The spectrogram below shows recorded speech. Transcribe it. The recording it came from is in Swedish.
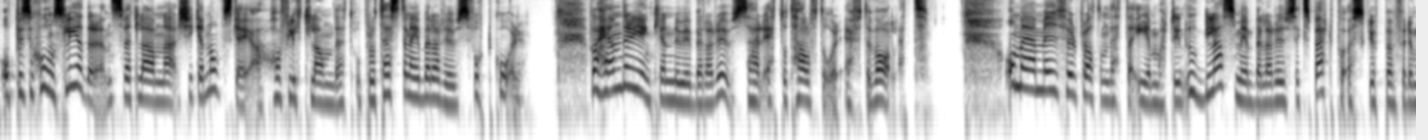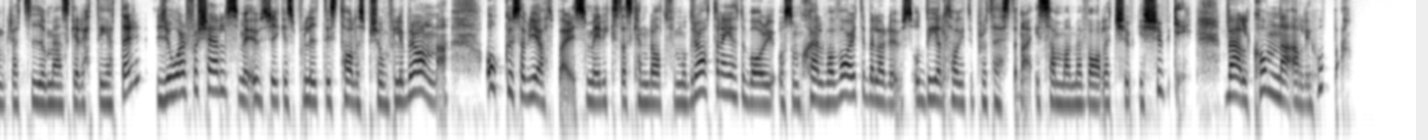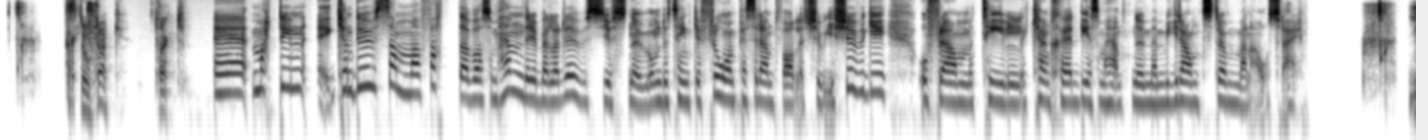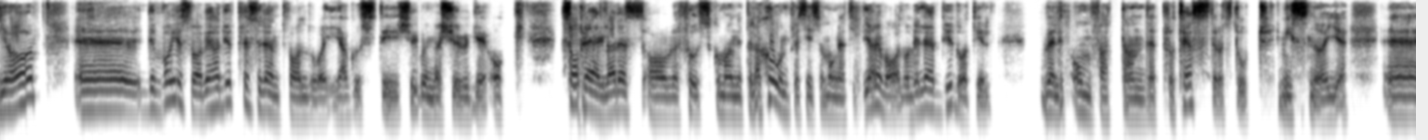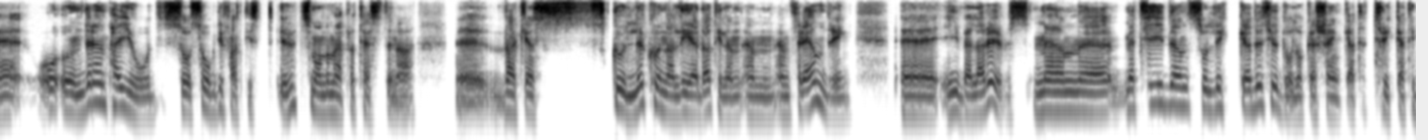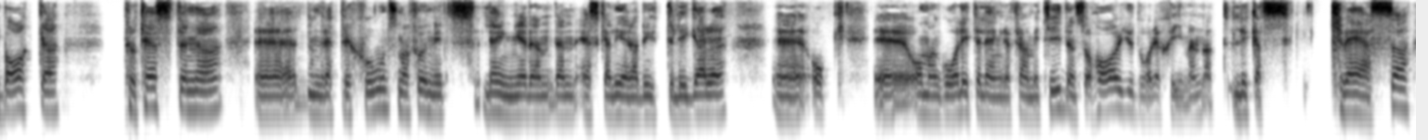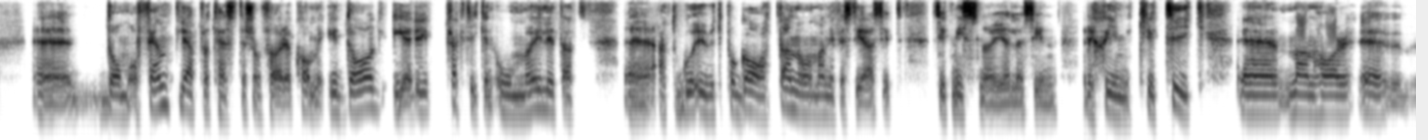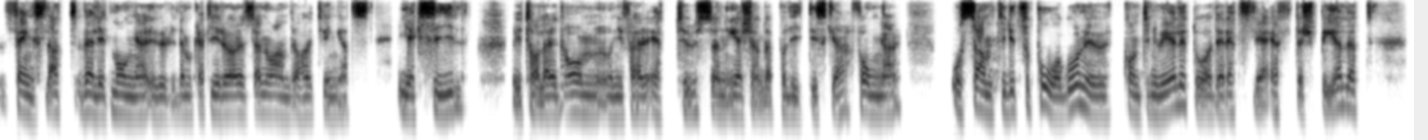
Oppositionsledaren Svetlana Tsikhanovskaja har flytt landet och protesterna i Belarus fortgår. Vad händer egentligen nu i Belarus så här ett och ett halvt år efter valet? Och med mig för att prata om detta är Martin Uggla som är Belarusexpert på Östgruppen för demokrati och mänskliga rättigheter. Joar Forsell som är utrikespolitisk talesperson för Liberalerna och Gustav Göthberg som är riksdagskandidat för Moderaterna i Göteborg och som själv har varit i Belarus och deltagit i protesterna i samband med valet 2020. Välkomna allihopa. Stort tack. Tack. Martin, eh, kan du sammanfatta vad som händer i Belarus just nu om du tänker från presidentvalet 2020 och fram till kanske det som har hänt nu med migrantströmmarna och sådär? Ja, eh, det var ju så. Vi hade ett presidentval då i augusti 2020 och som präglades av fusk och manipulation precis som många tidigare val och det ledde ju då till väldigt omfattande protester och ett stort missnöje. Eh, och under en period så såg det faktiskt ut som om de här protesterna eh, verkligen skulle kunna leda till en, en, en förändring eh, i Belarus. Men eh, med tiden så lyckades ju då Lukasjenko att trycka tillbaka protesterna, eh, den repression som har funnits länge, den, den eskalerade ytterligare. Eh, och eh, om man går lite längre fram i tiden så har ju då regimen att lyckats kväsa Eh, de offentliga protester som förekom. Idag är det i praktiken omöjligt att, eh, att gå ut på gatan och manifestera sitt, sitt missnöje eller sin regimkritik. Eh, man har fängslat väldigt många ur demokratirörelsen och andra har tvingats i exil. Vi talar idag om ungefär 1000 erkända politiska fångar och samtidigt så pågår nu kontinuerligt då det rättsliga efterspelet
